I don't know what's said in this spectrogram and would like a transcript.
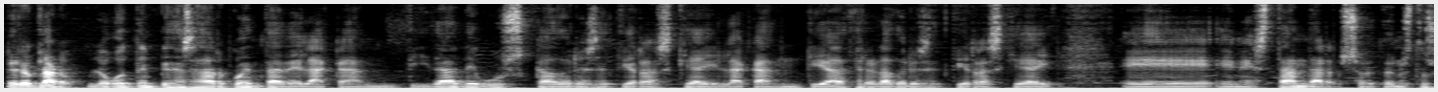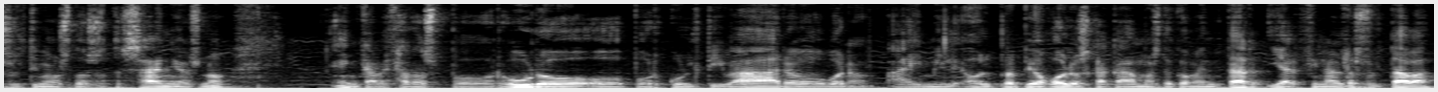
Pero claro, luego te empiezas a dar cuenta de la cantidad de buscadores de tierras que hay, la cantidad de aceleradores de tierras que hay eh, en estándar, sobre todo en estos últimos dos o tres años, ¿no? encabezados por Uro o por Cultivar o bueno, hay o el propio Golos que acabamos de comentar y al final resultaba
